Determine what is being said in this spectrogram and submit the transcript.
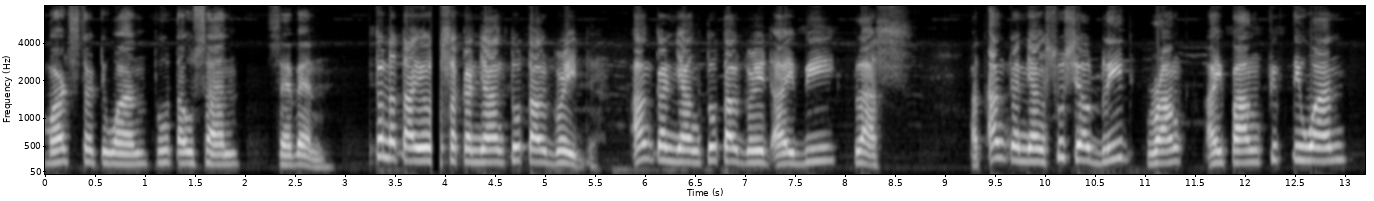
March 31, 2007. Ito na tayo sa kanyang total grade. Ang kanyang total grade ay B+. At ang kanyang social bleed rank ay pang 51,915.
